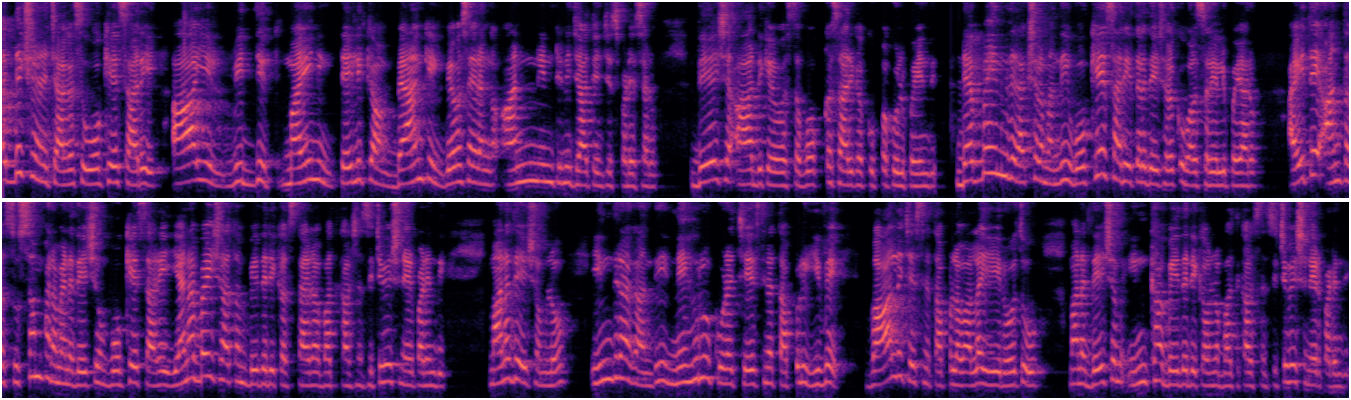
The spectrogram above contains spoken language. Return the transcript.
అధ్యక్షుడైన చాగస్ ఒకేసారి ఆయిల్ విద్యుత్ మైనింగ్ టెలికాం బ్యాంకింగ్ వ్యవసాయ రంగం అన్నింటినీ జాతీయం చేసి పడేశాడు. దేశ ఆర్థిక వ్యవస్థ ఒక్కసారిగా కుప్పకూలిపోయింది. డెబ్బై ఎనిమిది లక్షల మంది ఒకేసారి ఇతర దేశాలకు వలసలు వెళ్ళిపోయారు. అయితే అంత సుసంపన్నమైన దేశం ఒకేసారి ఎనభై శాతం బేదరిక స్థాయిలో బతకాల్సిన సిచ్యువేషన్ ఏర్పడింది. మన దేశంలో ఇందిరాగాంధీ నెహ్రూ కూడా చేసిన తప్పులు ఇవే. వాళ్ళు చేసిన తప్పుల వల్ల ఈ రోజు మన దేశం ఇంకా బేదరికంలో బతకాల్సిన సిచ్యువేషన్ ఏర్పడింది.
